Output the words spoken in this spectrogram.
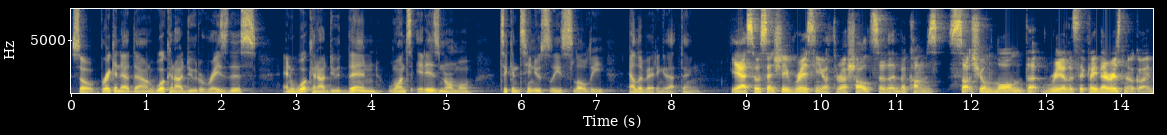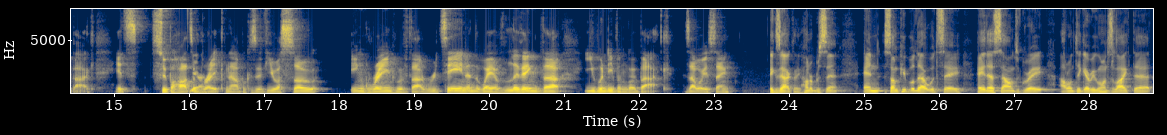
So, breaking that down, what can I do to raise this? And what can I do then once it is normal to continuously, slowly elevating that thing? Yeah, so essentially raising your threshold so that it becomes such your norm that realistically there is no going back. It's super hard to yeah. break now because if you are so ingrained with that routine and the way of living that you wouldn't even go back. Is that what you're saying? Exactly, 100%. And some people that would say, hey, that sounds great. I don't think everyone's like that.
